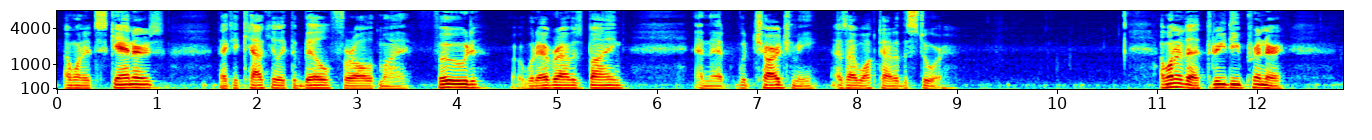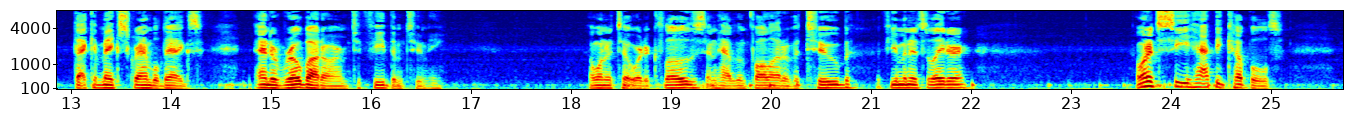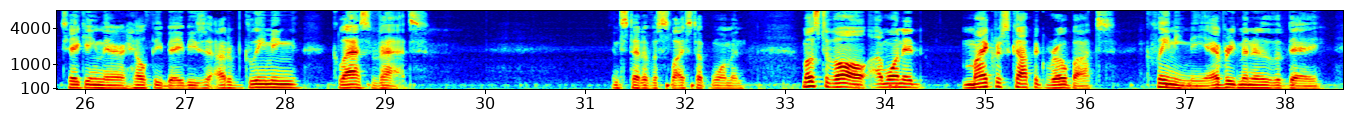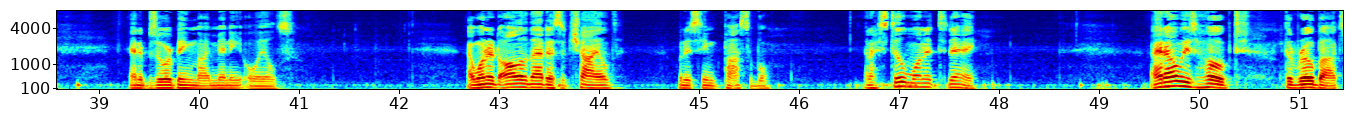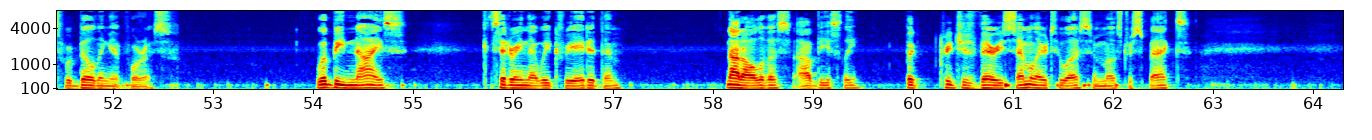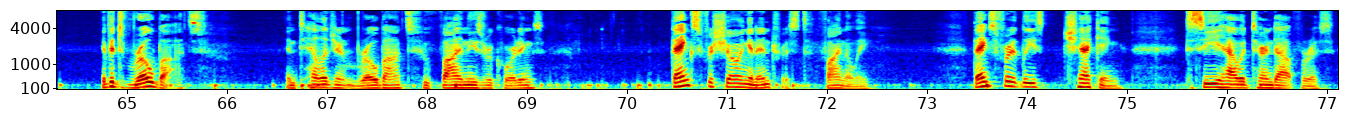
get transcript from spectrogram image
I wanted scanners that could calculate the bill for all of my food or whatever I was buying, and that would charge me as I walked out of the store. I wanted a 3D printer that could make scrambled eggs, and a robot arm to feed them to me. I wanted to order clothes and have them fall out of a tube a few minutes later. I wanted to see happy couples taking their healthy babies out of gleaming glass vats instead of a sliced up woman. Most of all, I wanted microscopic robots cleaning me every minute of the day and absorbing my many oils. I wanted all of that as a child when it seemed possible, and I still want it today. I had always hoped the robots were building it for us. Would be nice, considering that we created them. Not all of us, obviously, but creatures very similar to us in most respects. If it's robots, intelligent robots who find these recordings, thanks for showing an interest, finally. Thanks for at least checking to see how it turned out for us.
